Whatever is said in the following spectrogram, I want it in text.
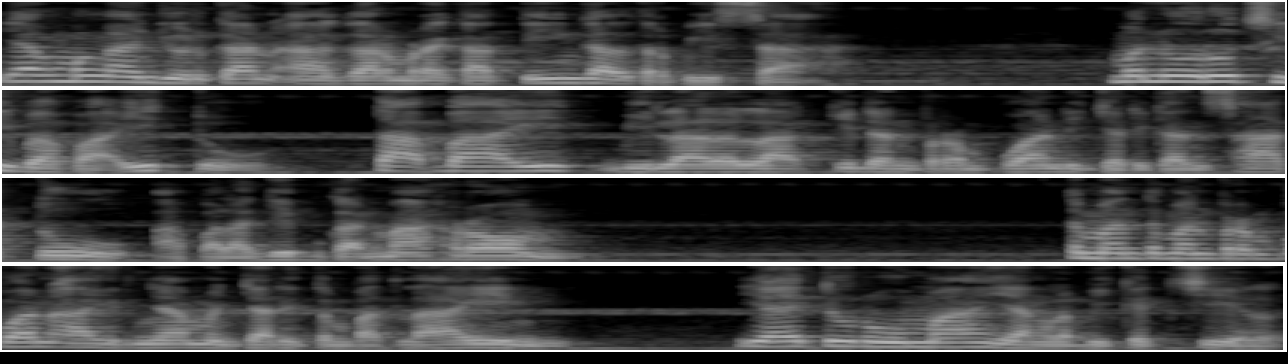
Yang menganjurkan agar mereka tinggal terpisah Menurut si bapak itu, tak baik bila lelaki dan perempuan dijadikan satu, apalagi bukan mahram. Teman-teman perempuan akhirnya mencari tempat lain, yaitu rumah yang lebih kecil,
